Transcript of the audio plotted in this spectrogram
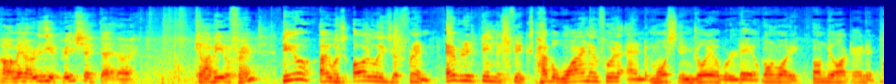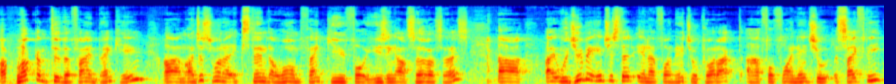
oh man, I really appreciate that. Uh, can I be your friend? Theo, I was always your friend. Everything is fixed. Have a wonderful and most enjoyable day. Don't worry. Don't be hot-headed. Welcome to the phone banking. Um, I just want to extend a warm thank you for using our services. Uh, I, would you be interested in a financial product uh, for financial safety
